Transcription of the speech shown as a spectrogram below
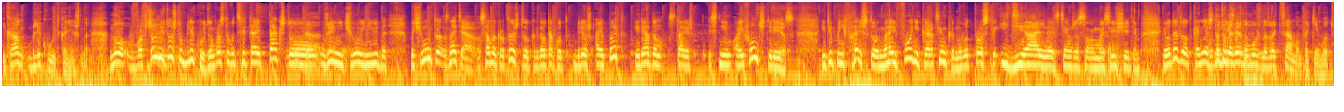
Экран бликует, конечно. Но вообще... Да он не то, что бликует, он просто выцветает так, что Ну да, уже да, ничего и не видно. Почему-то, знаете, а самое крутое, что когда вот так вот берешь iPad и рядом ставишь с ним iPhone 4s, и ты понимаешь, что на iPhone картинка, ну вот просто идеальная с тем же самым освещением. И вот это вот, конечно, Вот это, есть- наверное, можно назвать самым таким вот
